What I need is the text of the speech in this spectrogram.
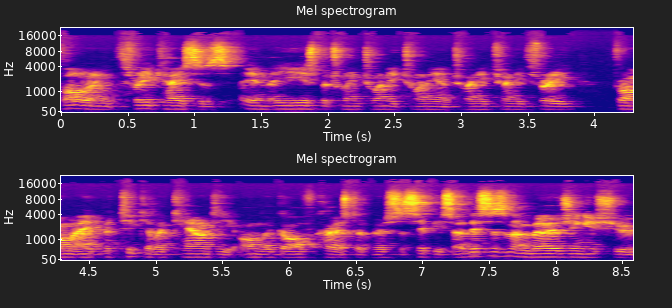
following three cases in the years between 2020 and 2023 from a particular county on the Gulf Coast of Mississippi. So this is an emerging issue,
